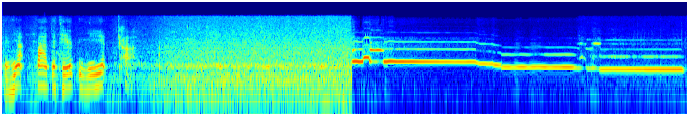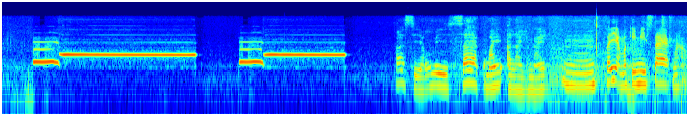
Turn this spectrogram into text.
อย่างเงี้ยป้าจะเทสอย่างนี้ค่ะ เสียงมีแทรกไหมอะไรไหมอืมแล้วอย่างเมื่อกี้มีแทรกไหมคะ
